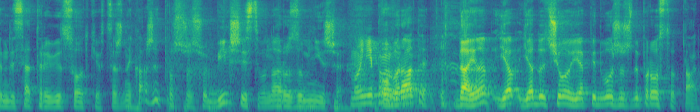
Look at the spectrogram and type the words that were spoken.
73%. Це ж не каже про що, що більшість вона розумніше. Мені про Обирати. Да, я, я, я до чого я підвожу ж не просто так.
